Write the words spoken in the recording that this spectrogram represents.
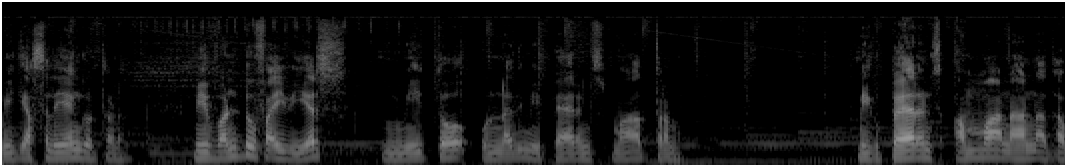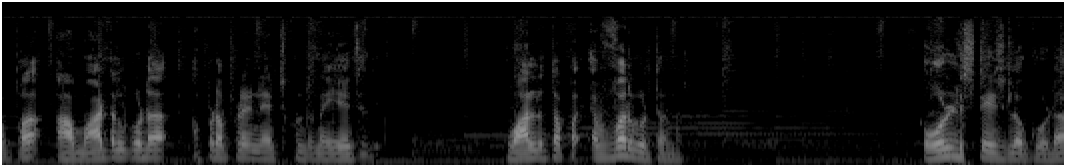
మీకు అసలు ఏం గుర్తుండదు. మీ వన్ టు ఫైవ్ ఇయర్స్ మీతో ఉన్నది మీ పేరెంట్స్ మాత్రమే. మీకు పేరెంట్స్ అమ్మ నాన్న తప్ప ఆ మాటలు కూడా అప్పుడప్పుడే నేర్చుకుంటున్న ఏజ్ అది. వాళ్ళు తప్ప ఎవ్వరు గుర్తుండరు. ఓల్డ్ స్టేజ్లో కూడా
